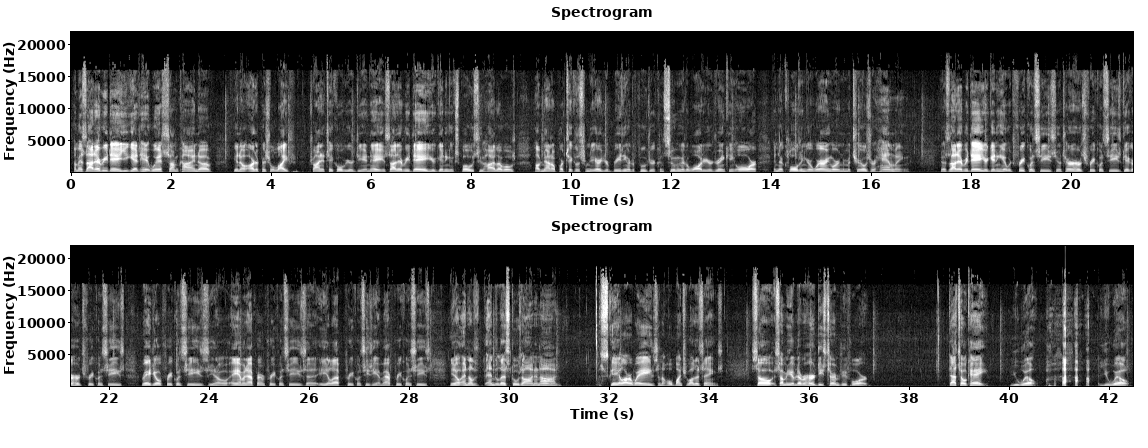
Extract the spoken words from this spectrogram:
I mean, it's not every day you get hit with some kind of, you know, artificial life trying to take over your DNA. It's not every day you're getting exposed to high levels of nanoparticulates from the air you're breathing or the food you're consuming or the water you're drinking or in the clothing you're wearing or in the materials you're handling. You know, it's not every day you're getting hit with frequencies, you know, terahertz frequencies, gigahertz frequencies, radio frequencies, you know, AM and FM frequencies, uh, ELF frequencies, EMF frequencies, you know, and the, and the list goes on and on. Scale Scalar waves and a whole bunch of other things. So some of you have never heard these terms before. That's okay. You will. you will.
